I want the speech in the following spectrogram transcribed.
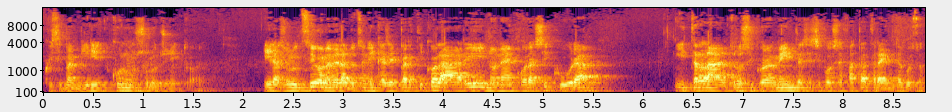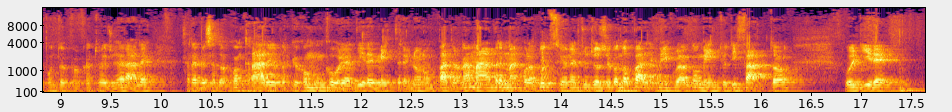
questi bambini con un solo genitore. E la soluzione dell'adozione in casi particolari non è ancora sicura, e tra l'altro sicuramente se si fosse fatta a Trento a questo punto il procuratore generale sarebbe stato contrario perché comunque voleva dire mettere non un padre e una madre ma con l'adozione aggiungere il secondo padre, quindi quell'argomento di fatto vuol dire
